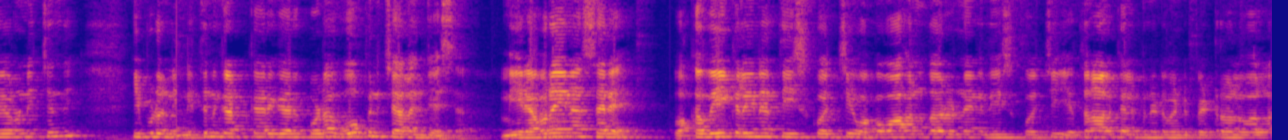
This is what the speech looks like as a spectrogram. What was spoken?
వివరణ ఇచ్చింది. ఇప్పుడు నితిన్ గడ్కరీ గారు కూడా ఓపెన్ ఛాలెంజ్ చేశారు. మీరెవరైనా సరే ఒక వెహికల్ అయినా తీసుకొచ్చి ఒక వాహనదారుడినైనా తీసుకొచ్చి ఇథనాల్ కలిపినటువంటి పెట్రోల్ వల్ల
